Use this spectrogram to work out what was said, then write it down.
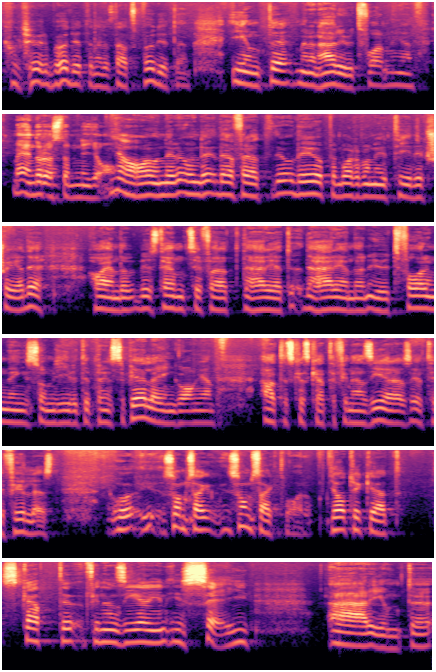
kulturbudgeten eller statsbudgeten. Inte med den här utformningen. Men ändå röstade ni ja? Ja, under, under, därför att det är uppenbart att man i ett tidigt skede har ändå bestämt sig för att det här är, ett, det här är ändå en utformning som givet den principiella ingången att det ska skattefinansieras är till fyllest. Och som, sagt, som sagt var, jag tycker att skattefinansieringen i sig är inte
